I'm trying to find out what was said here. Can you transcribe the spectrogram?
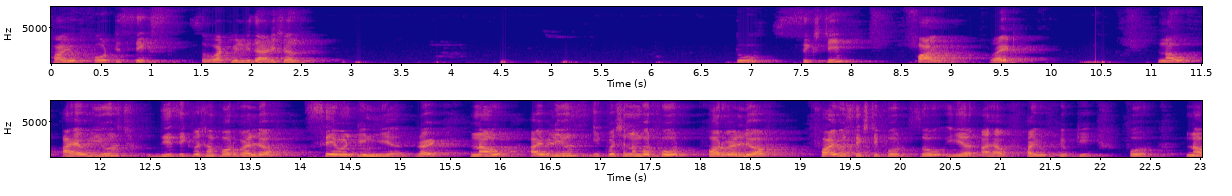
546. So what will be the addition? 265 right now i have used this equation for value of 17 here right? Now i will use equation number 4 for value of 564 so here i have 554 now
